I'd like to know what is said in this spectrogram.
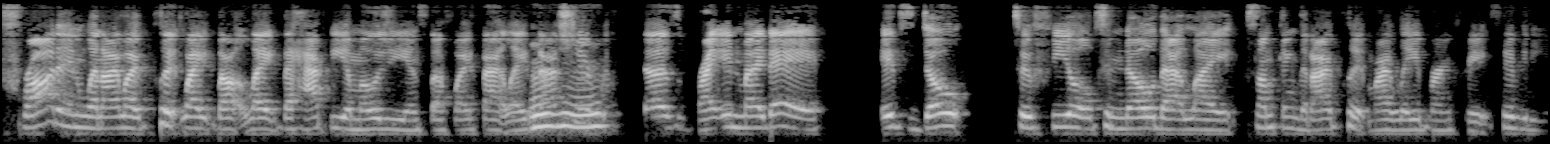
frauding when I like put like the like the happy emoji and stuff like that. Like that mm-hmm. shit really does brighten my day it's dope to feel to know that like something that I put my labor and creativity into,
